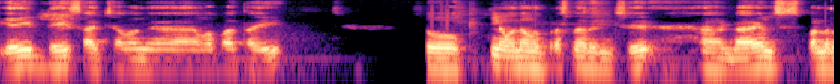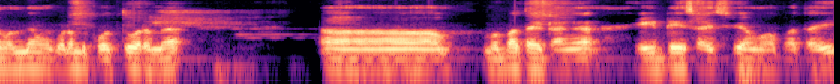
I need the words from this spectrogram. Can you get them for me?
எயிட் டேஸ் ஆச்சு அவங்க பார்த்தாயி ஸோ கிட்னியில் வந்து அவங்க பிரச்சனை இருந்துச்சு. டயாலிசிஸ் பண்ணது வந்து அவங்க உடம்புக்கு ஒத்து வரலை. மொபாத் ஆகிட்டாங்க எயிட் டேஸ் ஆயிடுச்சு அவங்க மொபாத் ஆகி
